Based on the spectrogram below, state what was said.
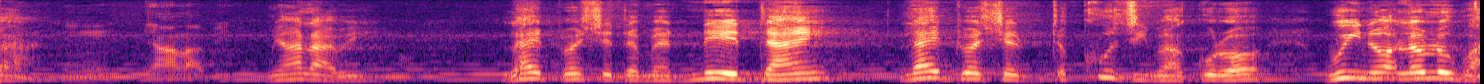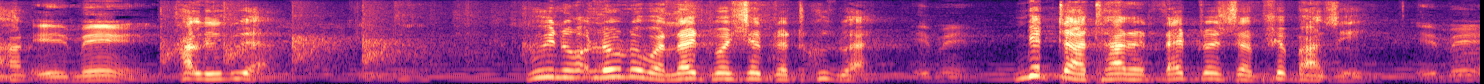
လားอืมညာလာပြီများလာပြီ light brush တည်းမဲ့နေ့တိုင်း light brush တစ်ခုစီမှာကိုတော့ဝိနော်အလုပ်လုပ်ပါအာမင်ဟာလေလုယာအာမင်ဝိနော်အလုပ်လုပ်ပါ light brush တစ်ခုပါအာမင်မေတ္တာထားတဲ့ light brush ဖြစ်ပါစေအာမင်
